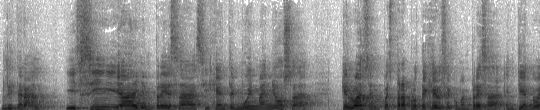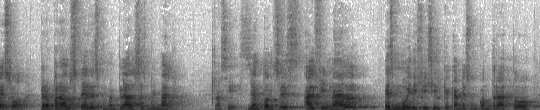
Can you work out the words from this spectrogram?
Literal. Y sí hay empresas y gente muy mañosa que lo hacen pues para protegerse como empresa, entiendo eso, pero para ustedes como empleados es muy malo. Así es. Y entonces, al final, es muy difícil que cambies un contrato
